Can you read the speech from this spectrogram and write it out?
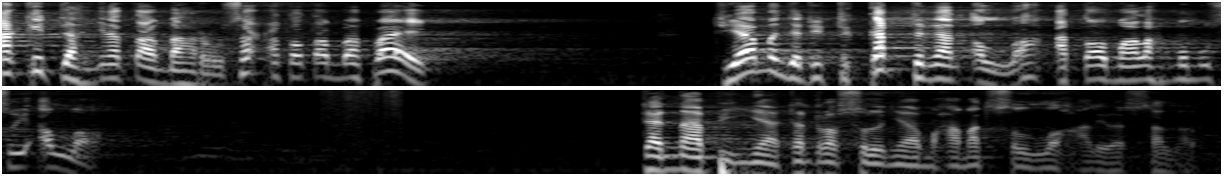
Akidahnya tambah rusak atau tambah baik. Dia menjadi dekat dengan Allah atau malah memusuhi Allah. Dan nabinya dan rasulnya Muhammad sallallahu alaihi wasallam.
